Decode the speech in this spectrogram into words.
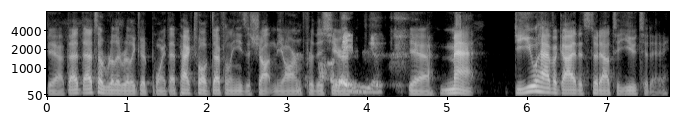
Yeah, that that's a really really good point. That Pac-12 definitely needs a shot in the arm for this year. Yeah, Matt, do you have a guy that stood out to you today?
